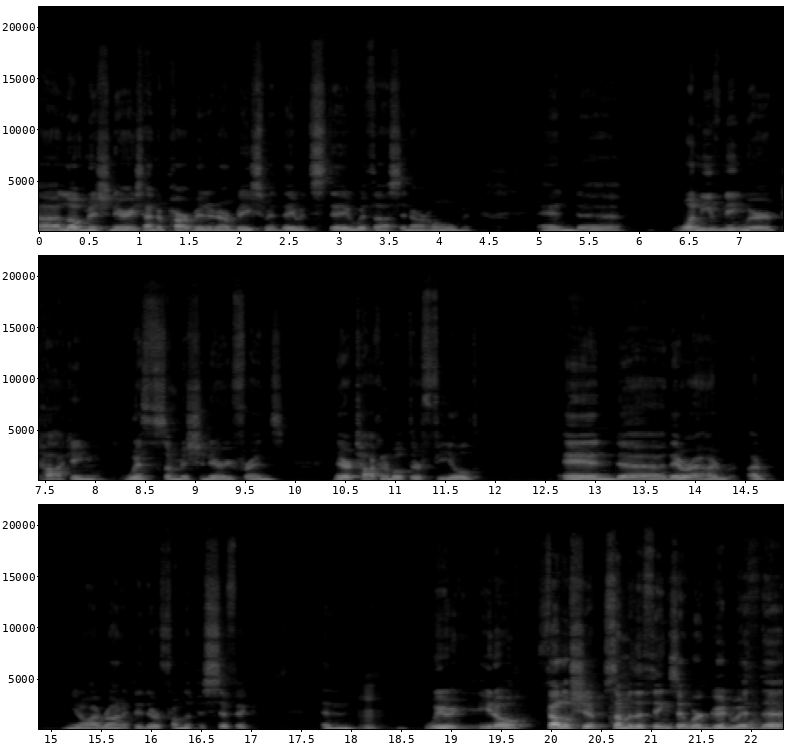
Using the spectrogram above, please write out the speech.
uh, love missionaries. Had an apartment in our basement. They would stay with us in our home, and, and uh, one evening we were talking with some missionary friends. They were talking about their field, and uh, they were, I, I, you know, ironically, they're from the Pacific, and mm. we, you know, fellowship. Some of the things that we're good with uh,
